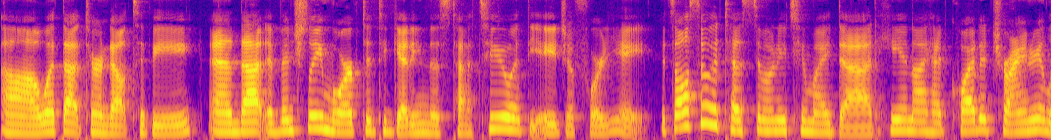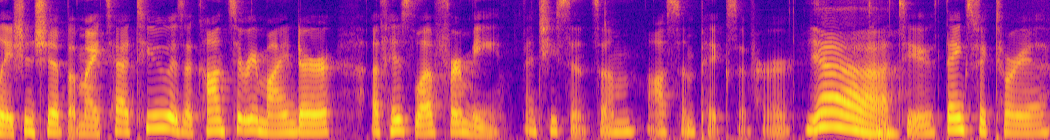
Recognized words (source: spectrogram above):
uh, what that turned out to be, and that eventually morphed into getting this tattoo at the age of 48. It's also a testimony to my dad. He and I had quite a trying relationship, but my tattoo is a constant reminder of his love for me. And she sent some awesome pics of her Yeah. tattoo. Thanks, Victoria.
